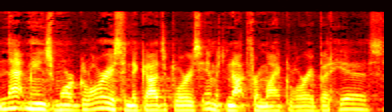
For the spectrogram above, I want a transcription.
And that means more glorious into God's glorious image, not for my glory, but His.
